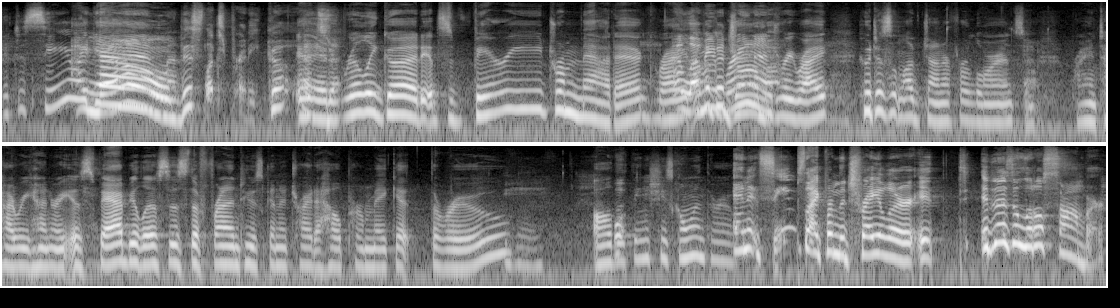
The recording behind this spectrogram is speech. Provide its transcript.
Good to see you I again. know. This looks pretty good. It's really good. It's very dramatic, mm-hmm. right? I love a mean, good brain drama. injury, right? Who doesn't love Jennifer Lawrence and Brian Tyree Henry is fabulous. Is the friend who's going to try to help her make it through mm-hmm. all the things she's going through. And it seems like from the trailer, it it is a little somber,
